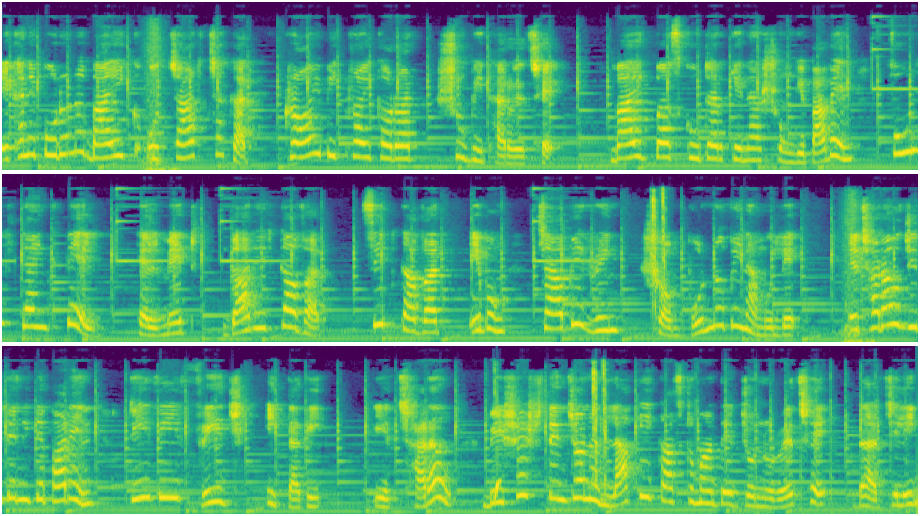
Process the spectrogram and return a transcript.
এখানে পুরনো বাইক ও চার চাকার ক্রয় বিক্রয় করার সুবিধা রয়েছে। বাইক বা স্কুটার কেনার সঙ্গে পাবেন ফুল ট্যাঙ্ক তেল, হেলমেট, গাড়ির কাভার সিট কাভার এবং চাবির রিং সম্পূর্ণ বিনামূল্যে। এছাড়াও জিতে নিতে পারেন টিভি ফ্রিজ ইত্যাদি। এছাড়াও বিশেষ তিনজন লাকি কাস্টমারদের জন্য রয়েছে দার্জিলিং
